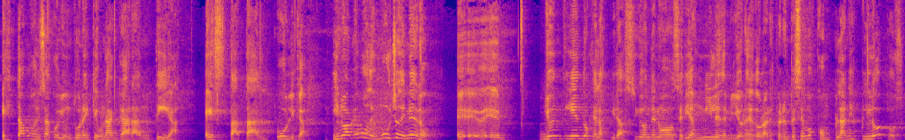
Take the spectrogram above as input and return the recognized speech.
estamos en esa coyuntura en que una garantía estatal, pública, y no hablemos de mucho dinero. eh, eh, eh, yo entiendo que la aspiración de nuevo serían miles de millones de dólares, pero empecemos con planes pilotos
